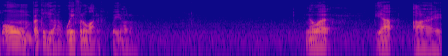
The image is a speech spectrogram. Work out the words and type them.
long, bro. Cause you gotta wait for the water. Wait, hold on. You know what? Yep. All right.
